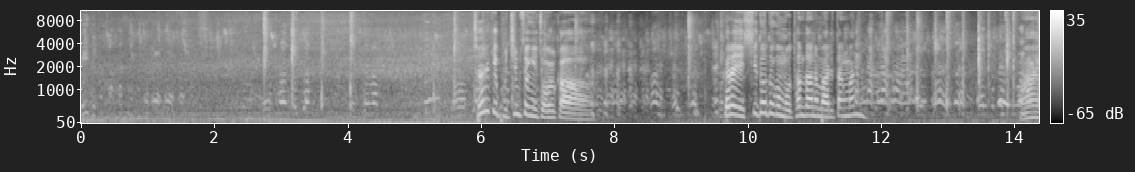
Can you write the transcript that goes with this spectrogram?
저렇게 부침성이 좋을까? 그래, 시도도 못한다는 말이 딱 맞네. 아이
